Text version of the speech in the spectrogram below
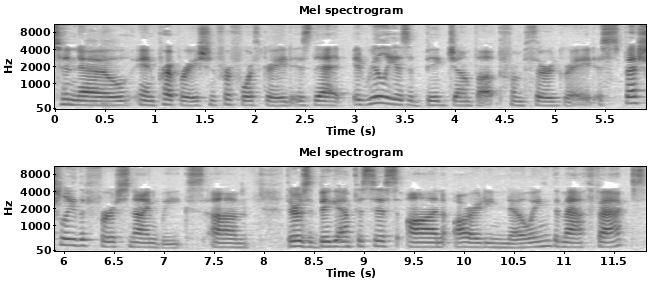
to know in preparation for fourth grade is that it really is a big jump up from third grade, especially the first nine weeks. Um, there is a big emphasis on already knowing the math facts.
